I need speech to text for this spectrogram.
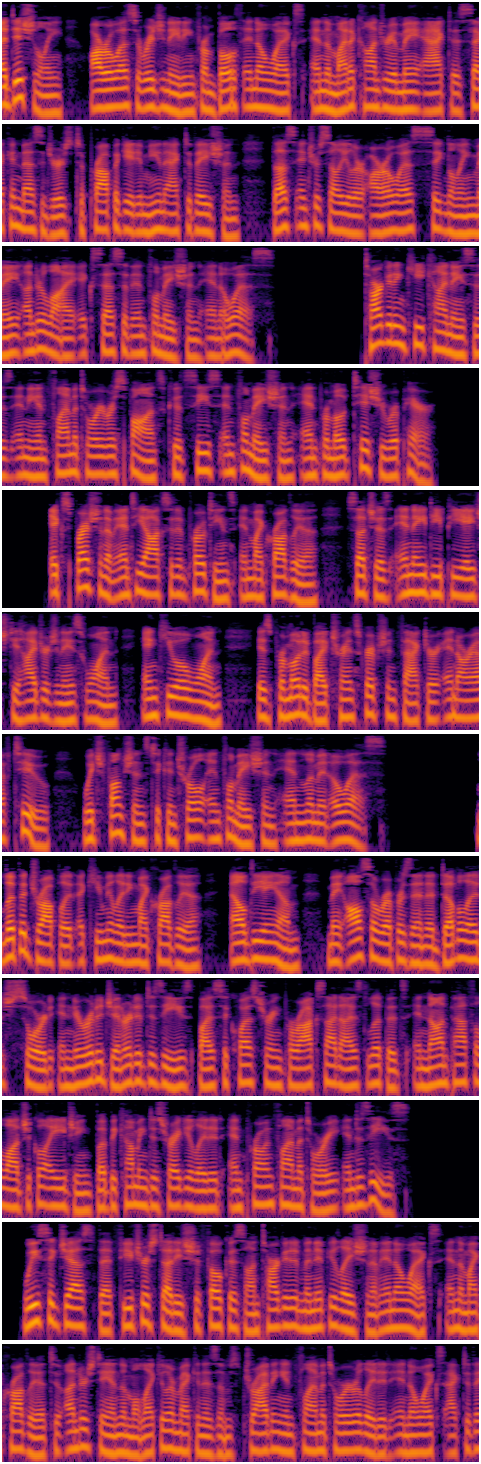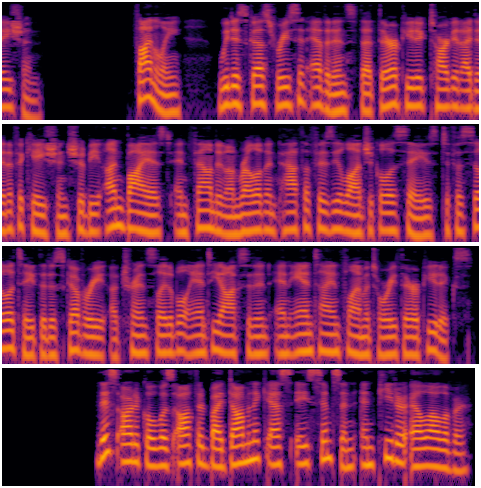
Additionally, ROS originating from both NOX and the mitochondria may act as second messengers to propagate immune activation, thus intracellular ROS signaling may underlie excessive inflammation and OS. Targeting key kinases in the inflammatory response could cease inflammation and promote tissue repair. Expression of antioxidant proteins in microglia, such as NADPH dehydrogenase 1, NQO1, is promoted by transcription factor NRF2, which functions to control inflammation and limit OS. Lipid droplet accumulating microglia, LDAM, may also represent a double-edged sword in neurodegenerative disease by sequestering peroxidized lipids in non-pathological aging but becoming dysregulated and pro-inflammatory in disease. We suggest that future studies should focus on targeted manipulation of NOX in the microglia to understand the molecular mechanisms driving inflammatory-related NOX activation. Finally, we discuss recent evidence that therapeutic target identification should be unbiased and founded on relevant pathophysiological assays to facilitate the discovery of translatable antioxidant and anti-inflammatory therapeutics. This article was authored by Dominic S. A. Simpson and Peter L. Oliver.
